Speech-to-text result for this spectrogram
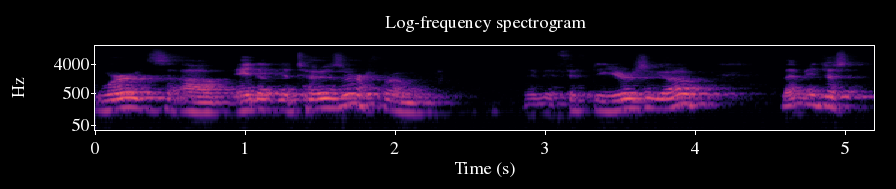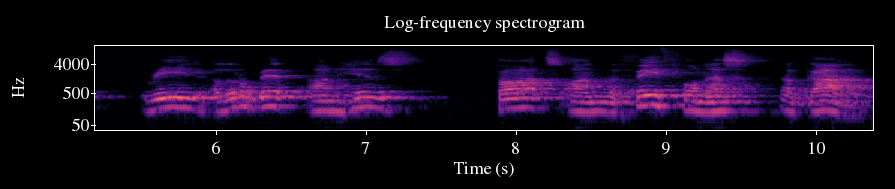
words of A.W. Tozer from maybe 50 years ago. Let me just read a little bit on his thoughts on the faithfulness of God.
